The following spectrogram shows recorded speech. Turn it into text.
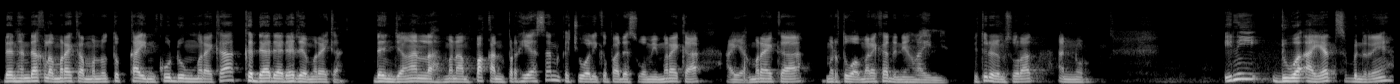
dan hendaklah mereka menutup kain kudung mereka ke dada-dada mereka dan janganlah menampakkan perhiasan kecuali kepada suami mereka, ayah mereka, mertua mereka dan yang lainnya. Itu dalam surat An-Nur. Ini dua ayat sebenarnya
